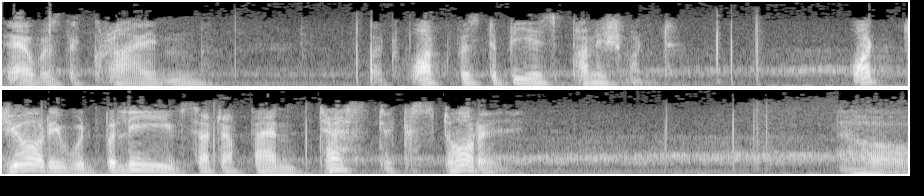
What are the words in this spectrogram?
There was the crime, but what was to be his punishment? What jury would believe such a fantastic story? No.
